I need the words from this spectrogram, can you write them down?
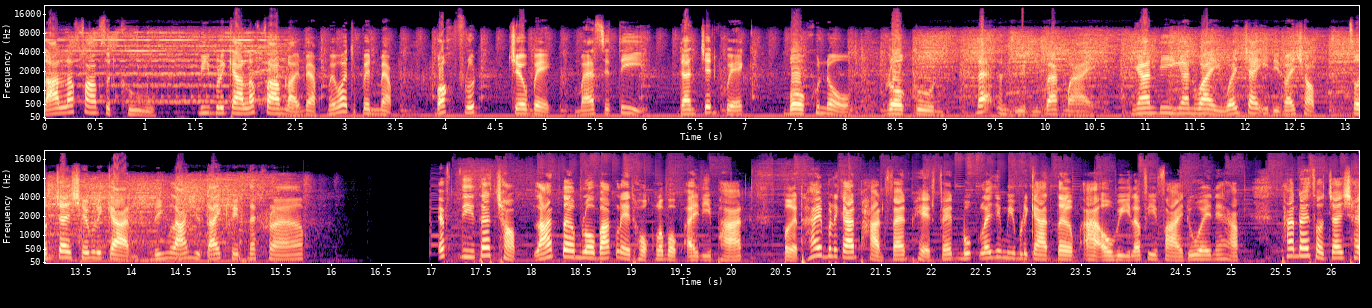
ร้านรับฟาร์มสุดคูลมีบริการรับฟาร์มหลายแมปไม่ว่าจะเป็นแมป Block Fruit Jailbreak Mad City Dungeon Quake Bokuno Rogoon และอื่นๆอีกมากมาย งานดีงานไวไว้ใจ e d i t My Shop สนใจใช้บริการลิงก์ร้านอยู่ใต้คลิปนะครับ FDZ Shop ร้านเติมโลบักเลท6ระบบ ID Pass เปิดให้บริการผ่านแฟนเพจ Facebook และยังมีบริการเติม ROV และ Free f i ด้วยนะครับ ท่านใดสนใจใช้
